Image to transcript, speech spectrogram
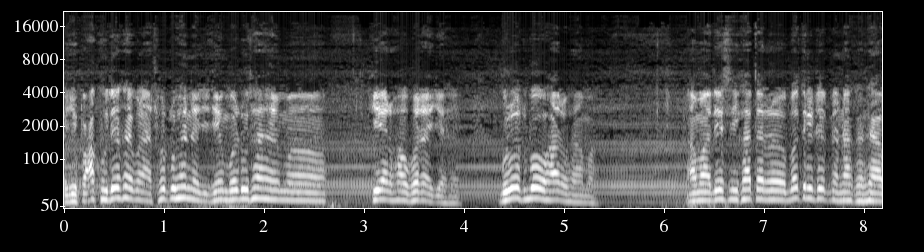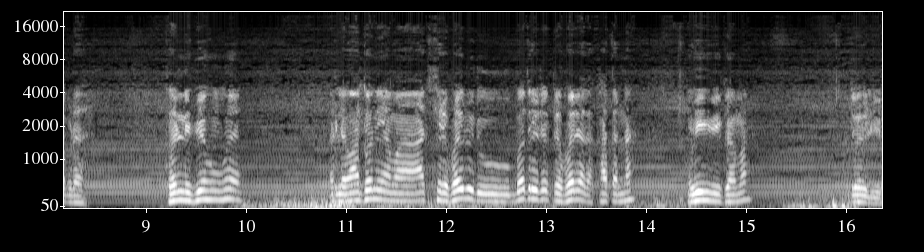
હજી પાકું દેખાય, પણ આ છોટું છે ને જેમ વડું થાય એમ કેર હાવ ભરાઈ જાય ગ્રોથ બહુ સારો છે આમાં. આમાં દેશી ખાતર બત્રી ટેકના નાખે છે આપણે. ઘરની ભેહું છે. એટલે વાંધો નહીં, આમાં આજ ભર્યું હતું બત્રી ટ્રેક્ટર ભર્યા હતા ખાતરના, વીસ વીઘામાં. જોઈ લ્યો.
